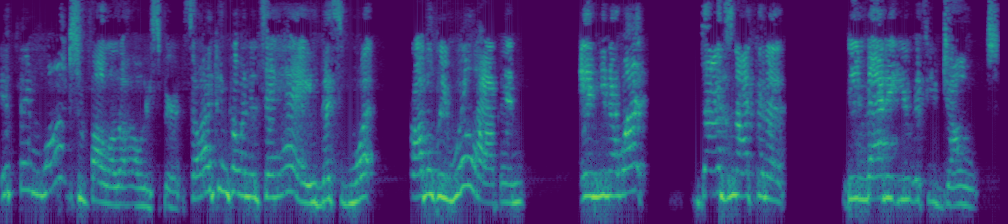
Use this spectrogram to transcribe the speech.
if they want to follow the Holy Spirit. So I can go in and say, "Hey, this what probably will happen." And you know what? God's not going to be mad at you if you don't.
